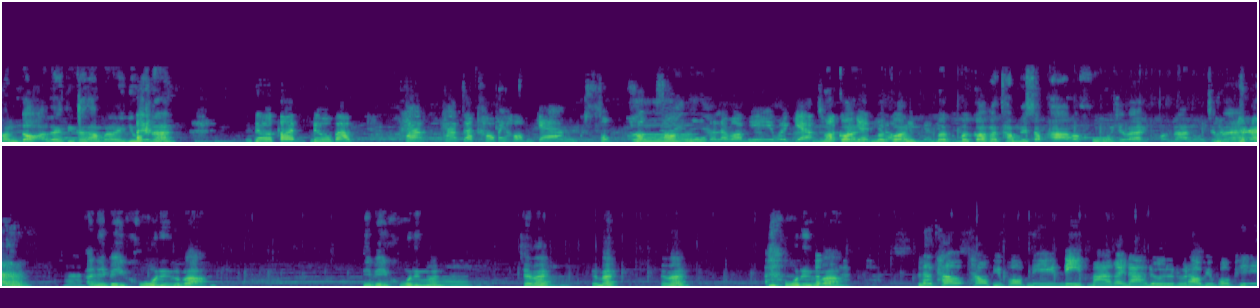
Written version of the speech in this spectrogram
บันเดาะอะไรที่เขาทำอะไรอยู่นะ ดูตอนดูแบบ แทบแทบจะเข้าไปหอมแก้มซุกห้องเออซอกหูกันแล้วว่าพี่เมื่อกี้ช็เมื่ออตก่อนเมื่อกี้เมื่อที่ก่อนเราเห็นกันเมื่อเมื่อก่อนเขาทำในสภามาคู่ใช่ไหมก่อนหน้านู้นใช่ไหมค่ะอันนี้เป็นอีกคู่หนึ่งหรือเปล่านี่เป็นอีกคู่หนึ่งมั้ยเออใช่ไหมเห็นไหมเห็นไหมอีกคู่หนึ่งหรือเปล่าแล้วเท่าเท่าพี่ภพนี่ดีดมากเลยนะดูดูเท่าพี่ภพที่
